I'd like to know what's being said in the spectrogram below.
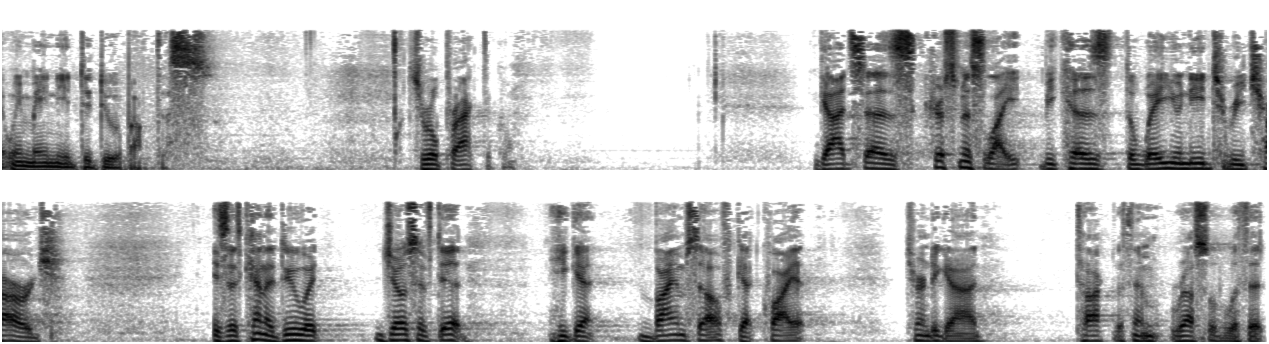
that we may need to do about this? It's real practical. God says Christmas Lite because the way you need to recharge is to kind of do what Joseph did. He got by himself, got quiet, turned to God, talked with him, wrestled with it,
